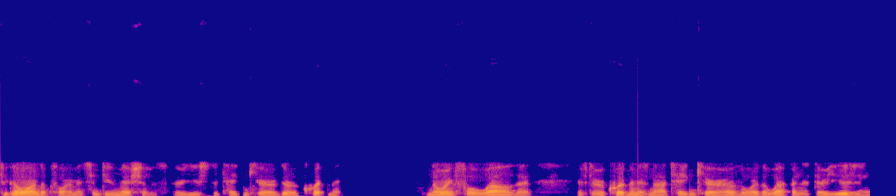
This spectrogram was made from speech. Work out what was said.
to go on deployments and do missions. They're used to taking care of their equipment, knowing full well that if their equipment is not taken care of or the weapon that they're using,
